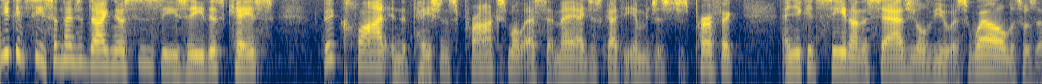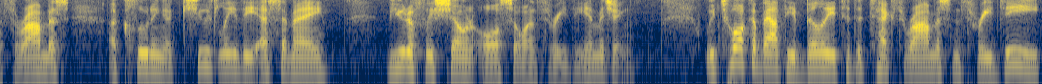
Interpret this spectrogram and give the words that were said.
you can see sometimes the diagnosis is easy. This case, big clot in the patient's proximal SMA. I just got the images just perfect. And you can see it on the sagittal view as well. This was a thrombus occluding acutely the SMA, beautifully shown also on 3D imaging. We talk about the ability to detect thrombus in 3D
